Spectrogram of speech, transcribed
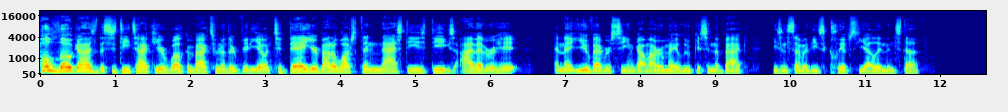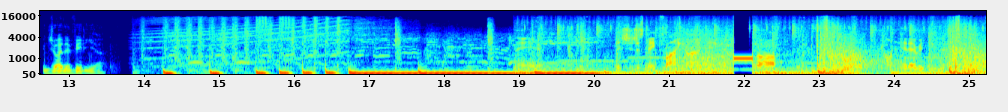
Hello guys, this is DTAQ here. Welcome back to another video. And today you're about to watch the nastiest deags I've ever hit and that you've ever seen. Got my roommate Lucas in the back. He's in some of these clips yelling and stuff. Enjoy the video. Man, they should just make flying on being off. To hit everything there.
